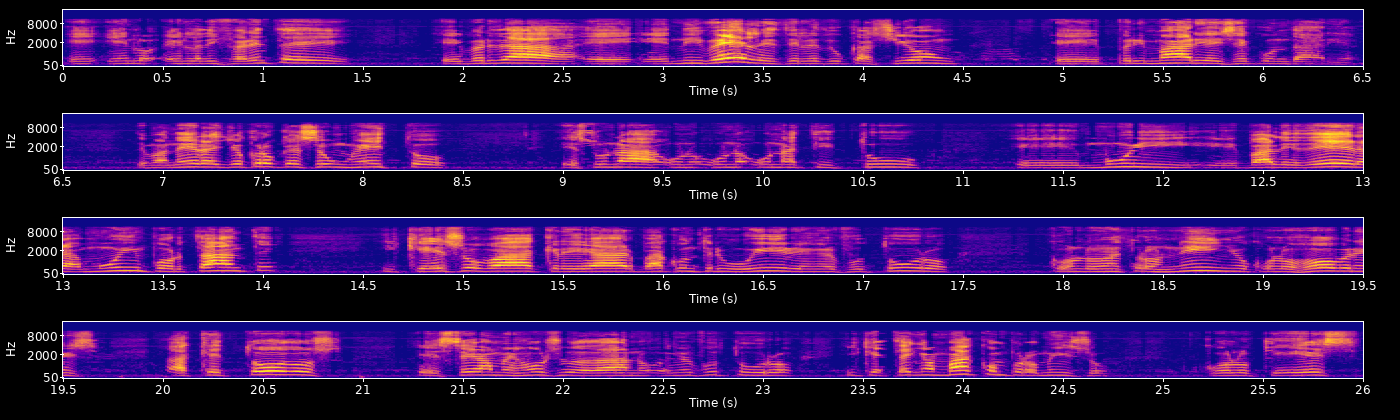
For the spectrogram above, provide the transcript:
eh, en, los diferentes eh, verdad, eh, niveles de la educación primaria y secundaria. De manera, yo creo que eso es un gesto, es una, una actitud muy valedera, muy importante y que eso va a crear, va a contribuir en el futuro con nuestros niños, con los jóvenes, a que todos sean mejor ciudadanos en el futuro y que tengan más compromiso con lo que es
